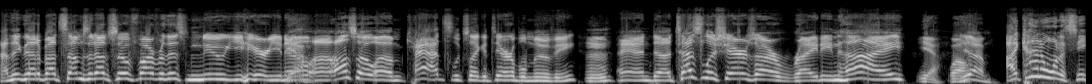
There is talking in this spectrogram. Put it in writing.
I think that about sums it up so far for this new year. You know, Yeah. uh, also, um, Cats looks like a terrible movie, Mhm. and uh, Tesla shares are riding high. Yeah, well, Yeah. I kind of want to see.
